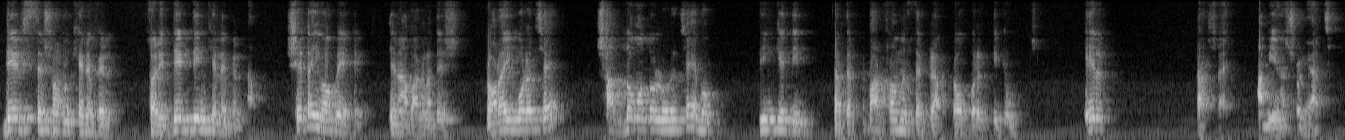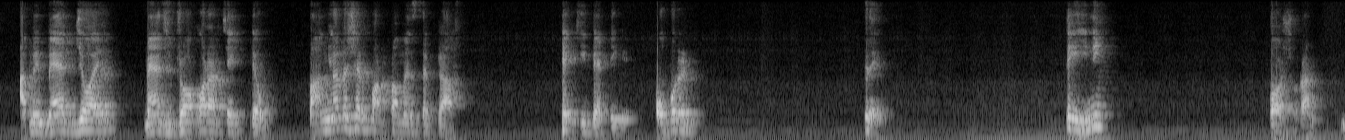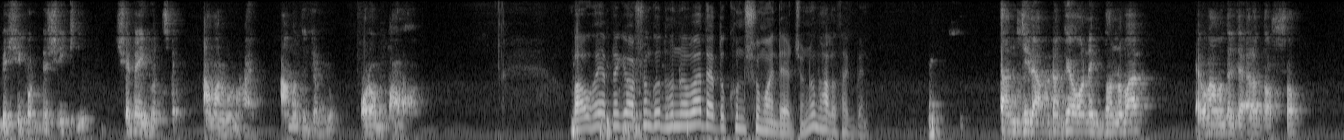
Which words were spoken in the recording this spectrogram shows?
দেড় সেশন খেলে ফেল সরি দেড় দিন খেলে ফেললাম। সেটাই হবে যে না, বাংলাদেশ লড়াই করেছে, সাধ্য মতো লড়েছে এবং দিনকে দিন তাদের পারফরমেন্সের গ্রাফটা উপরের দিকে উঠছে। এর আশায় আমি আসলে আছি। আমি ম্যাচ জয় ম্যাচ ড্র করার চাইতেও বাংলাদেশের পারফরমেন্সের গ্রাফ কি ব্যাটিং ওপরের দশ রান বেশি করতে শিখি সেটাই হচ্ছে আমার মনে হয় আমাদের জন্য পরম পাওয়া। বাবু ভাই আপনাকে অসংখ্য ধন্যবাদ এতক্ষণ সময় দেওয়ার জন্য। ভালো থাকবেন। তানজির আপনাকেও অনেক ধন্যবাদ এবং আমাদের যারা দর্শক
